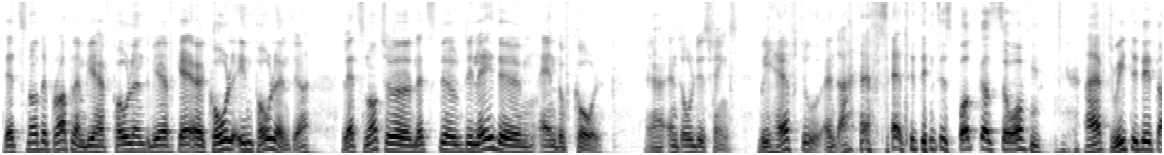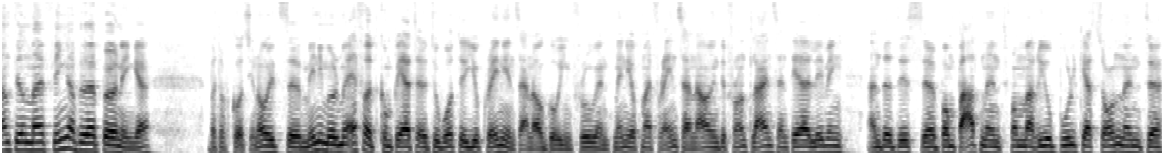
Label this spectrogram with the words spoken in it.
that's not a problem. We have Poland, we have uh, coal in Poland. Yeah, let's not uh, let's uh, delay the end of coal yeah? and all these things. We have to, and I have said it in this podcast so often. I have tweeted it until my fingers were burning. Yeah but of course, you know, it's a minimal effort compared uh, to what the Ukrainians are now going through. And many of my friends are now in the front lines and they are living under this uh, bombardment from Mariupol, Kherson, and uh,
